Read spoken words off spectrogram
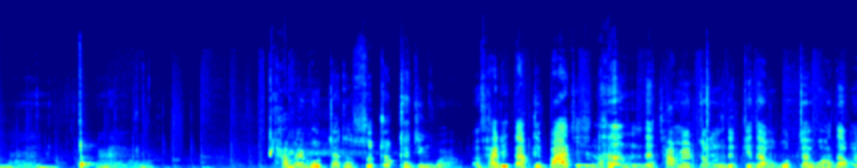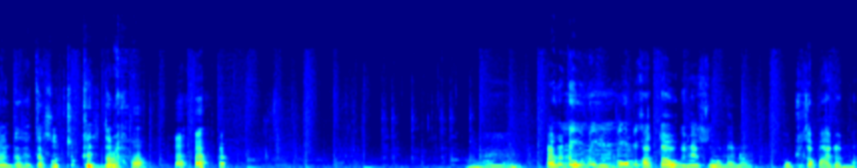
음, 음. 잠을 못 자서 수척해진 거야. 살이 딱히 빠지진 않았는데 잠을 좀 늦게 자고 못 자고 하다 보니까 살짝 수척해지더라. 음. 아 근데 오늘 운동도 갔다 오긴 했어 오늘은. 붓기가 빠졌나?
